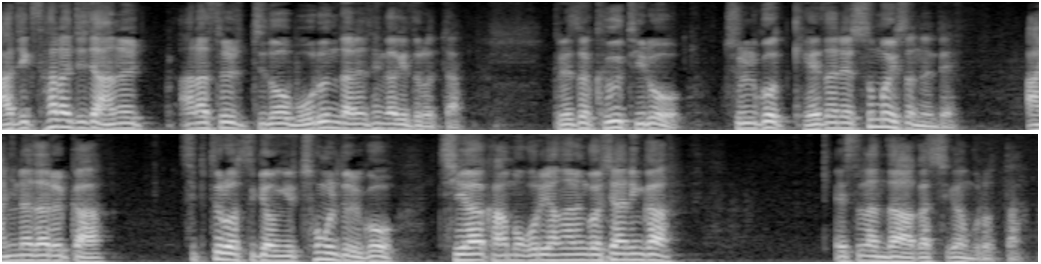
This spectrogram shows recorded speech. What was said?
아직 사라지지 않을, 않았을지도 모른다는 생각이 들었다. 그래서 그 뒤로 줄곧 계단에 숨어 있었는데 아니나 다를까 스피트러스 경이 총을 들고 지하 감옥으로 향하는 것이 아닌가? 에슬란다 아가씨가 물었다.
